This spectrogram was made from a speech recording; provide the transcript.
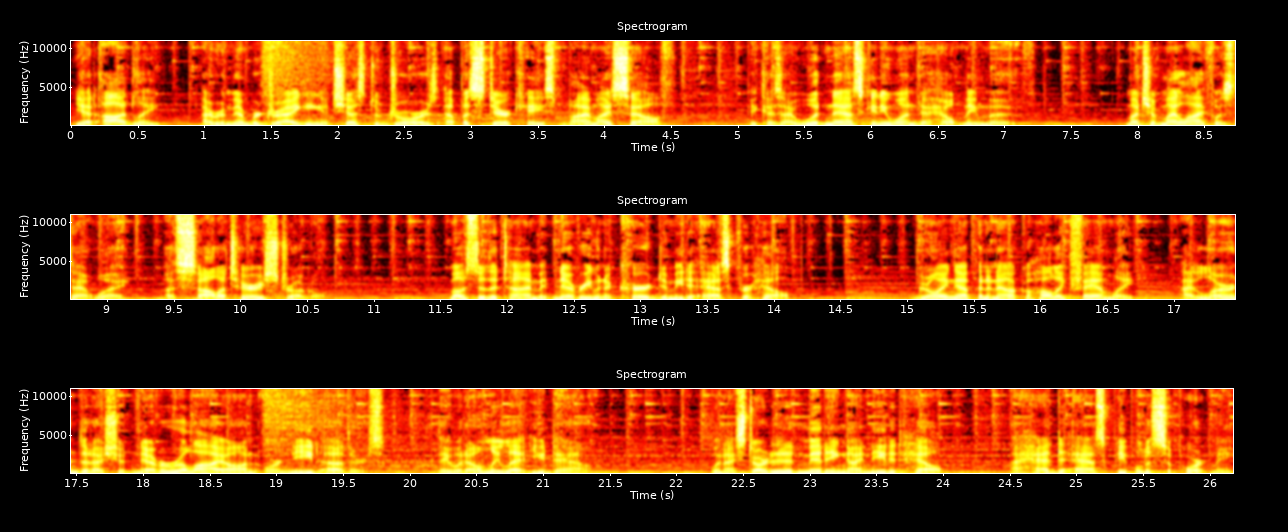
Yet oddly, I remember dragging a chest of drawers up a staircase by myself because I wouldn't ask anyone to help me move. Much of my life was that way, a solitary struggle. Most of the time, it never even occurred to me to ask for help. Growing up in an alcoholic family, I learned that I should never rely on or need others. They would only let you down. When I started admitting I needed help, I had to ask people to support me,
